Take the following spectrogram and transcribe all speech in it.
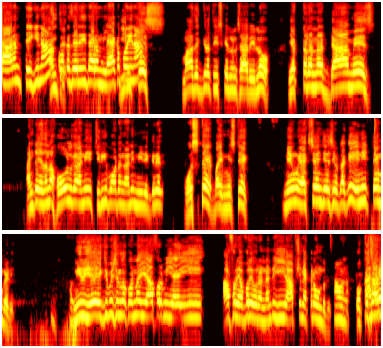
దారం తెగినా. ఒక జరి దారం లేకపోయినా మా దగ్గర తీసుకెళ్ళిన శారీలో ఎక్కడన్నా డ్యామేజ్ అంటే ఏదైనా హోల్ కానీ చిరిగిపోవడం కానీ మీ దగ్గర వస్తే బై మిస్టేక్ మేము ఎక్స్చేంజ్ చేసి ఇవ్వడానికి ఎనీ టైం రెడీ మీరు ఏ ఎగ్జిబిషన్లో కొన్నా ఈ ఆఫర్ మీ ఈ ఆఫర్ ఎవరు ఎవరండి? అంటే ఈ ఆప్షన్ ఎక్కడ ఉండదు. అవును. ఒక్కసారి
